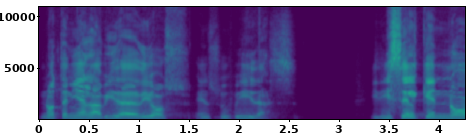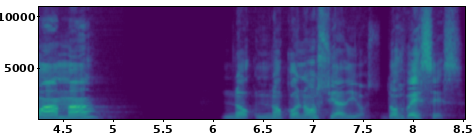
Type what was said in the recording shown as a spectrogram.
No tenían la vida de Dios en sus vidas. Y dice, el que no ama, no, no conoce a Dios. Dos veces.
